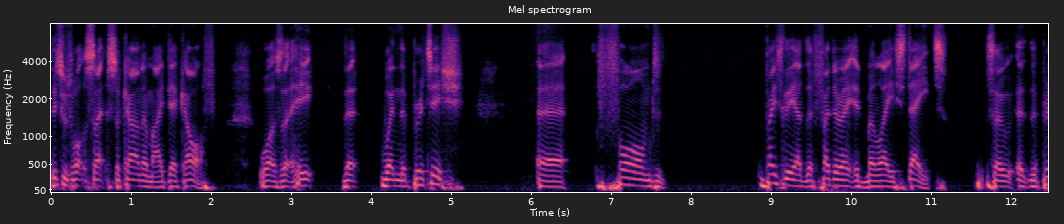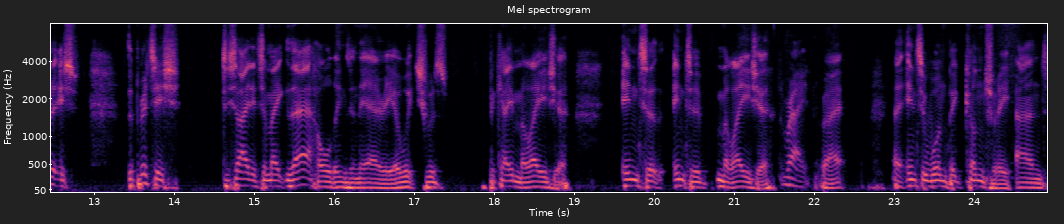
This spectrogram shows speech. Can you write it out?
this was what set Sukarno my dick off, was that he that when the British uh, formed, basically had the Federated Malay States. So uh, the British, the British decided to make their holdings in the area, which was became Malaysia, into into Malaysia Right. right, uh, into one big country. And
